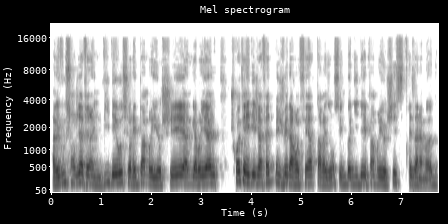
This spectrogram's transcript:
Avez-vous songé à faire une vidéo sur les pains briochés? Anne-Gabrielle, je crois qu'elle est déjà faite, mais je vais la refaire. Tu as raison, c'est une bonne idée. Les pains briochés, c'est très à la mode.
